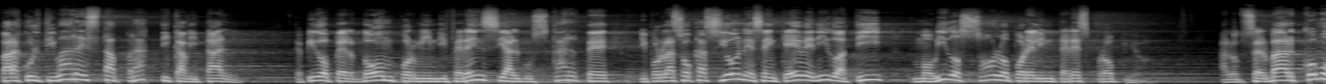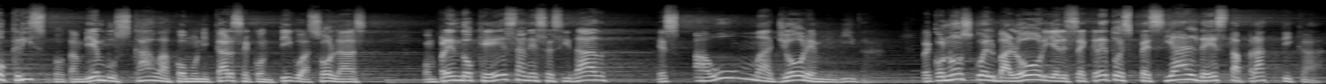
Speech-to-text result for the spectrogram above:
para cultivar esta práctica vital. Te pido perdón por mi indiferencia al buscarte y por las ocasiones en que he venido a ti movido solo por el interés propio. Al observar cómo Cristo también buscaba comunicarse contigo a solas, comprendo que esa necesidad es aún mayor en mi vida. Reconozco el valor y el secreto especial de esta práctica,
